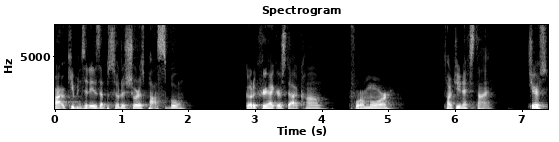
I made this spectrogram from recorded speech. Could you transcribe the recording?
All right, keeping today's episode as short as possible. Go to careerhackers.com for more. Talk to you next time. Cheers.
